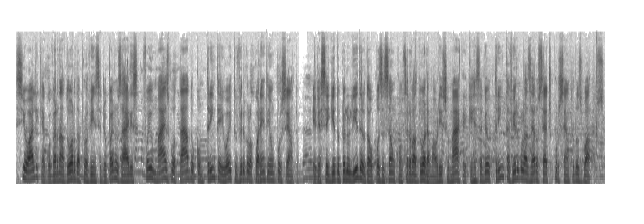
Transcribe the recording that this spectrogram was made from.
Scioli, que é governador da província de Buenos Aires, foi o mais votado com 38,41%. Ele é seguido pelo líder da oposição conservadora, Maurício Macri, que recebeu 30,07% dos votos.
